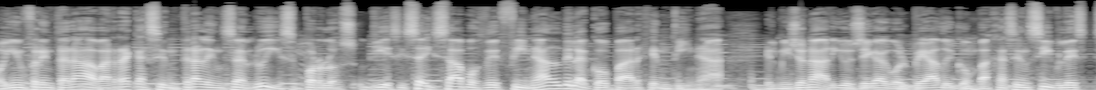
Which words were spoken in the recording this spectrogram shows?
Hoy enfrentará a Barraca Central en San Luis por los 16 avos de final de la Copa Argentina. El millonario llega golpeado y con bajas sensibles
